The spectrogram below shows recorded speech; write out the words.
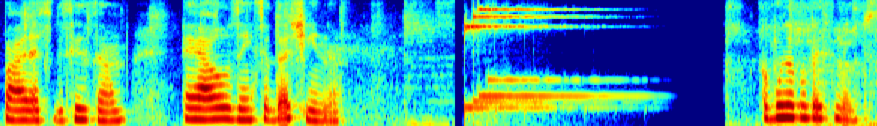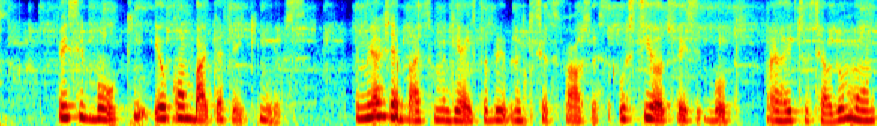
para essa decisão é a ausência da China. Alguns acontecimentos: Facebook e o combate à fake news. Em aos debates mundiais sobre notícias falsas, o CEO do Facebook, maior rede social do mundo,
